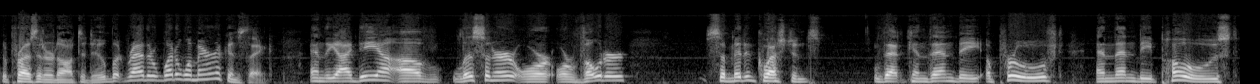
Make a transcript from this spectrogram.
the president ought to do, but rather what do Americans think? And the idea of listener or, or voter submitted questions that can then be approved and then be posed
